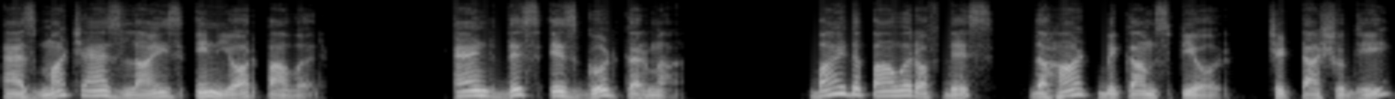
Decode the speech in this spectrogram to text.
as much as lies in your power. And this is good karma. By the power of this, the heart becomes pure, Chitta Shuddhi,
